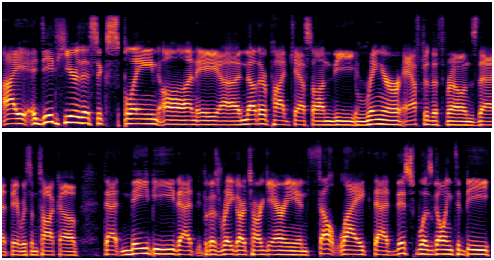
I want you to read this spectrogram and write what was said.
I did hear this explained on a uh, another podcast on the Ringer After the Thrones that there was some talk of that maybe that because Rhaegar Targaryen felt like that this was going to be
